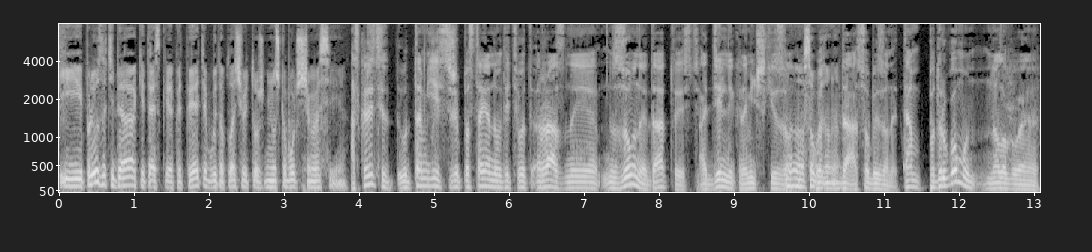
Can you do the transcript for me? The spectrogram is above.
И плюс за тебя китайское предприятие будет оплачивать тоже немножко больше, чем в России. А скажите, вот там есть же постоянно вот эти вот разные зоны, да, то есть отдельные экономические зоны. Ну, особые зоны. Да, особые зоны. Там по-другому налоговая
